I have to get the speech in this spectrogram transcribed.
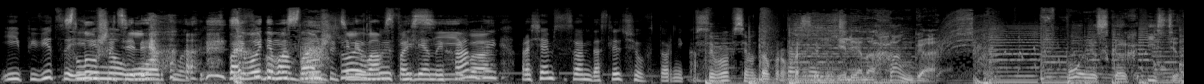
и певица Слушатели. Ирина Уортман. Сегодня мы слушатели, вам мы спасибо. с Еленой Хангой прощаемся с вами до следующего вторника. Всего всем доброго. Елена Ханга. В поисках истины.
